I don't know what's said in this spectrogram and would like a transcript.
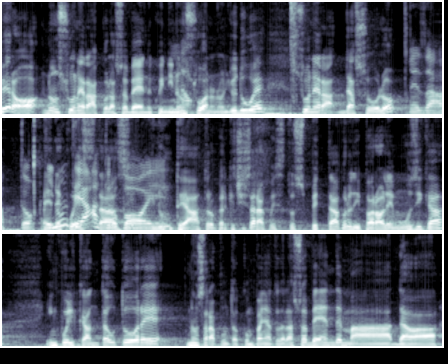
però non suonerà con la sua band, quindi non no. suonano gli U2, suonerà da solo. Esatto. Ed in è un questa, teatro poi. Sì, in un teatro, perché ci sarà questo spettacolo di parole e musica in cui il cantautore non sarà appunto accompagnato dalla sua band, ma da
